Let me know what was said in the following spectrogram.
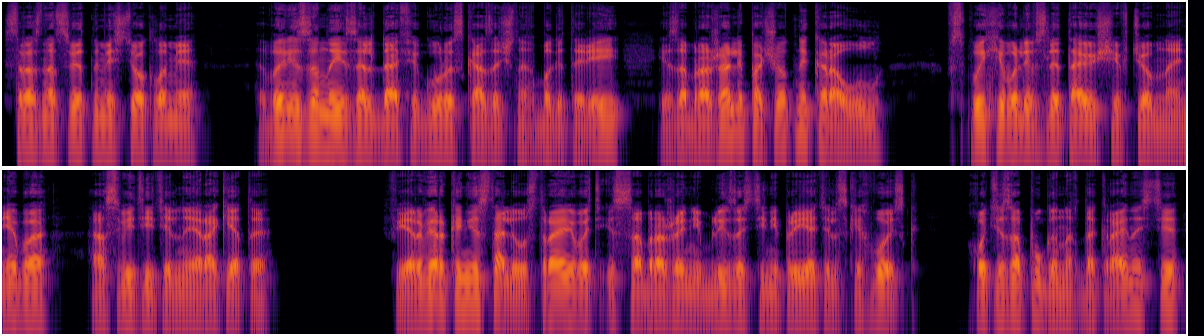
с разноцветными стеклами, вырезанные изо льда фигуры сказочных богатырей изображали почетный караул, вспыхивали взлетающие в темное небо осветительные ракеты. Фейерверка не стали устраивать из соображений близости неприятельских войск, хоть и запуганных до крайности,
